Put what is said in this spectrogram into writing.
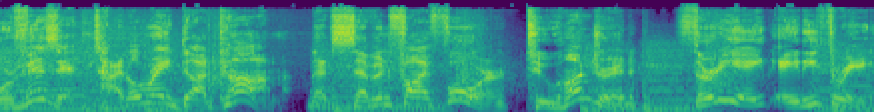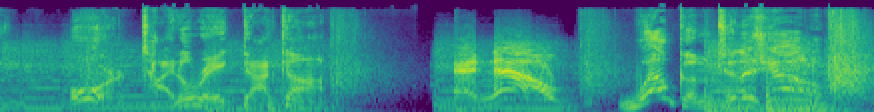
or visit TitleRate.com. That's 754 200 3883 or TitleRate.com. And now, Welcome to the show.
